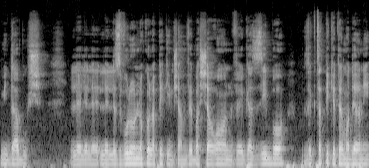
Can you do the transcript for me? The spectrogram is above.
מדבוש, לזבולון לו כל הפיקים שם, ובשרון, וגזיבו, וקצת פיק יותר מודרני,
